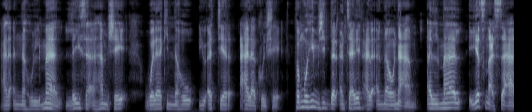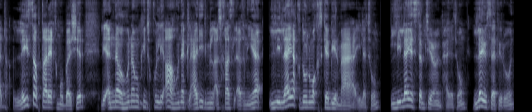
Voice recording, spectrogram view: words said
على أنه المال ليس أهم شيء ولكنه يؤثر على كل شيء. فمهم جدا أن تعرف على أنه نعم المال يصنع السعادة ليس بطريق مباشر لأنه هنا ممكن تقول لي آه هناك العديد من الأشخاص الأغنياء اللي لا يقضون وقت كبير مع عائلتهم. اللي لا يستمتعون بحياتهم لا يسافرون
